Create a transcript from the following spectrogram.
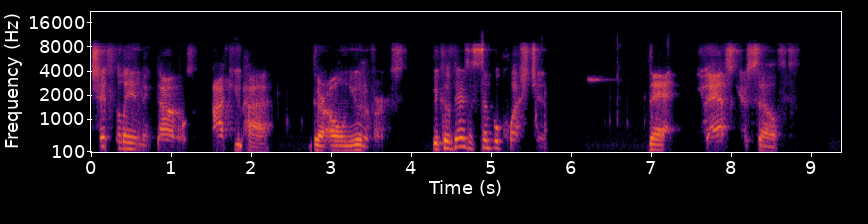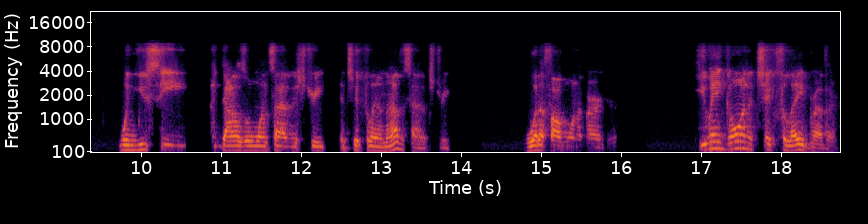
Chick fil A and McDonald's occupy their own universe because there's a simple question that you ask yourself when you see McDonald's on one side of the street and Chick fil A on the other side of the street. What if I want a burger? You ain't going to Chick fil A, brother.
